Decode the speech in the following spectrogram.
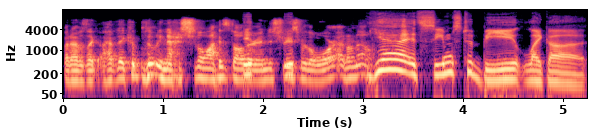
But I was like, have they completely nationalized all their industries it- for the war? I don't know. Yeah, it seems to be like a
